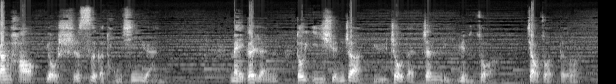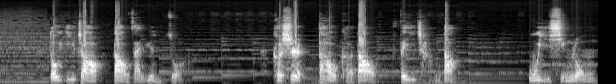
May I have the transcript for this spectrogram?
刚好有十四个同心圆，每个人都依循着宇宙的真理运作，叫做德，都依照道在运作。可是道可道非常道，无以形容，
